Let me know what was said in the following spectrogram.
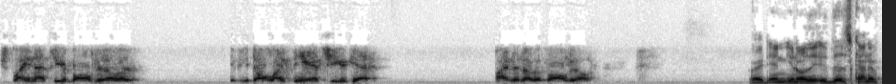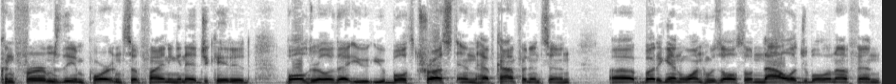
explain that to your ball driller. If you don't like the answer you get, find another ball driller. Right, and you know this kind of confirms the importance of finding an educated ball driller that you, you both trust and have confidence in. Uh, but again, one who's also knowledgeable enough and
